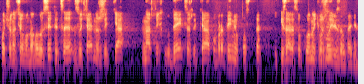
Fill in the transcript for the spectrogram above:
хочу на цьому наголосити, це звичайно життя наших людей, це життя побратимів, які зараз виконують важливі завдання.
